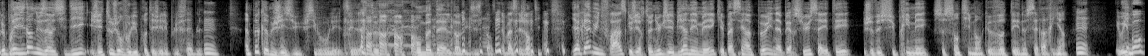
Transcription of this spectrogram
Le président nous a aussi dit, j'ai toujours voulu protéger les plus faibles. Mm. Un peu comme Jésus, si vous voulez. C'est mon modèle dans l'existence. Eh ben, c'est gentil. Il y a quand même une phrase que j'ai retenue, que j'ai bien aimée, qui est passée un peu inaperçue. Ça a été Je veux supprimer ce sentiment que voter ne sert à rien. Mm. Et oui, C'est beau.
